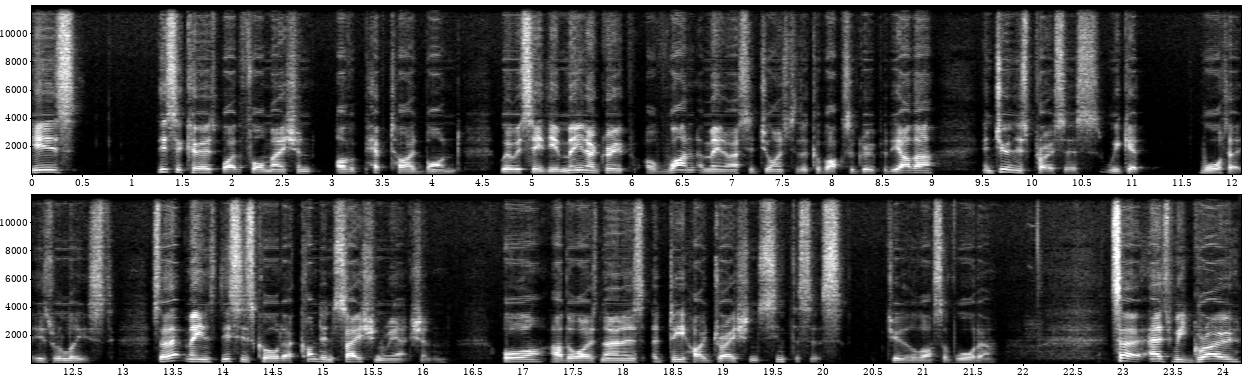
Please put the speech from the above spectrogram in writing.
is this occurs by the formation of a peptide bond where we see the amino group of one amino acid joins to the carboxyl group of the other and during this process we get water is released. So that means this is called a condensation reaction or otherwise known as a dehydration synthesis due to the loss of water. So as we grow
